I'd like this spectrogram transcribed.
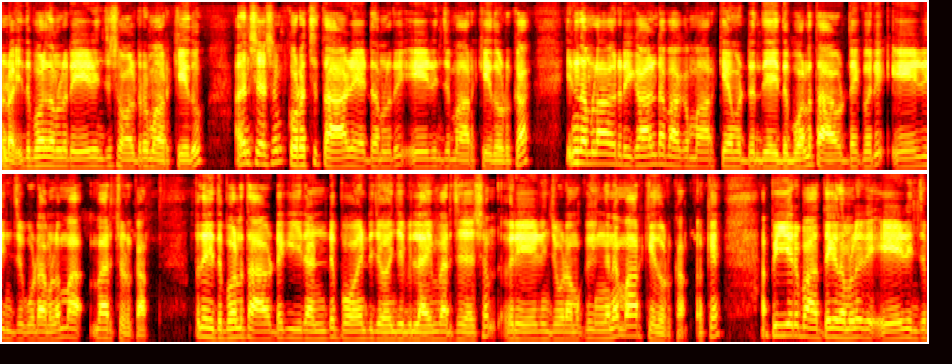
ഉണ്ടോ ഇതുപോലെ നമ്മളൊരു ഏഴ് ഇഞ്ച് ഷോൾഡർ മാർക്ക് ചെയ്തു. അതിനുശേഷം കുറച്ച് താഴെയായിട്ട് നമ്മളൊരു ഏഴ് ഇഞ്ച് മാർക്ക് ചെയ്ത് കൊടുക്കുക. ഇനി നമ്മൾ ആ ഒരു റിഗാളിന്റെ ഭാഗം മാർക്ക് ചെയ്യാൻ പറ്റും എന്ത് ചെയ്യുക? ഇതുപോലെ താഴോട്ടേക്ക് ഒരു ഏഴ് ഇഞ്ച് കൂടെ നമ്മൾ വരച്ചു കൊടുക്കാം അപ്പോൾ ഇതുപോലെ താഴോട്ടേക്ക് ഈ രണ്ട് പോയിന്റ് ജോയിൻ ചെയ്യുമ്പോൾ ലൈൻ വരച്ച ശേഷം ഒരു ഏഴ് ഇഞ്ച് കൂടെ നമുക്ക് ഇങ്ങനെ മാർക്ക് ചെയ്ത് കൊടുക്കാം. ഓക്കെ അപ്പോൾ ഈ ഒരു ഭാഗത്തേക്ക് നമ്മൾ ഒരു ഏഴ് ഇഞ്ച്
